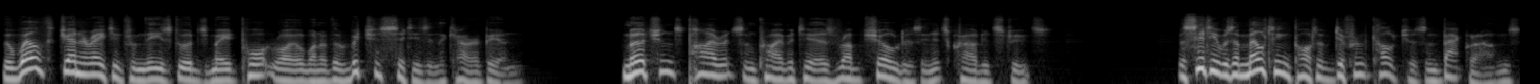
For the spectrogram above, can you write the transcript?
The wealth generated from these goods made Port Royal one of the richest cities in the Caribbean. Merchants, pirates and privateers rubbed shoulders in its crowded streets. The city was a melting pot of different cultures and backgrounds,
